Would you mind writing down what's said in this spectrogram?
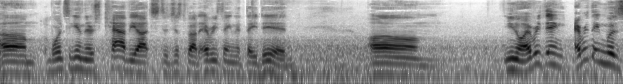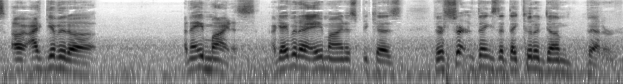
um, once again, there's caveats to just about everything that they did. Um, you know, everything everything was. Uh, I give it a an A minus. I gave it an A minus because there's certain things that they could have done better.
